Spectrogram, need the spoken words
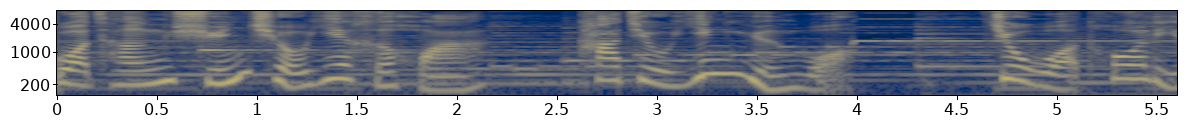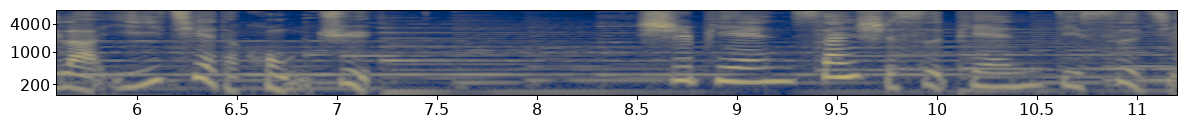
我曾寻求耶和华，他就应允我，救我脱离了一切的恐惧。诗篇三十四篇第四节。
